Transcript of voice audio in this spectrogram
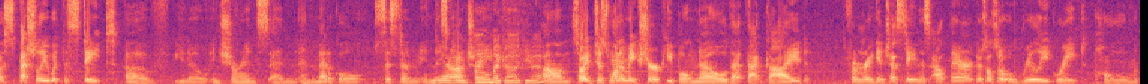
especially with the state of, you know, insurance and, and the medical system in this Yeah. country. oh my god, yeah. Um, so I just want to make sure people know that that guide from Ragen Chastain is out there. There's also a really great poem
